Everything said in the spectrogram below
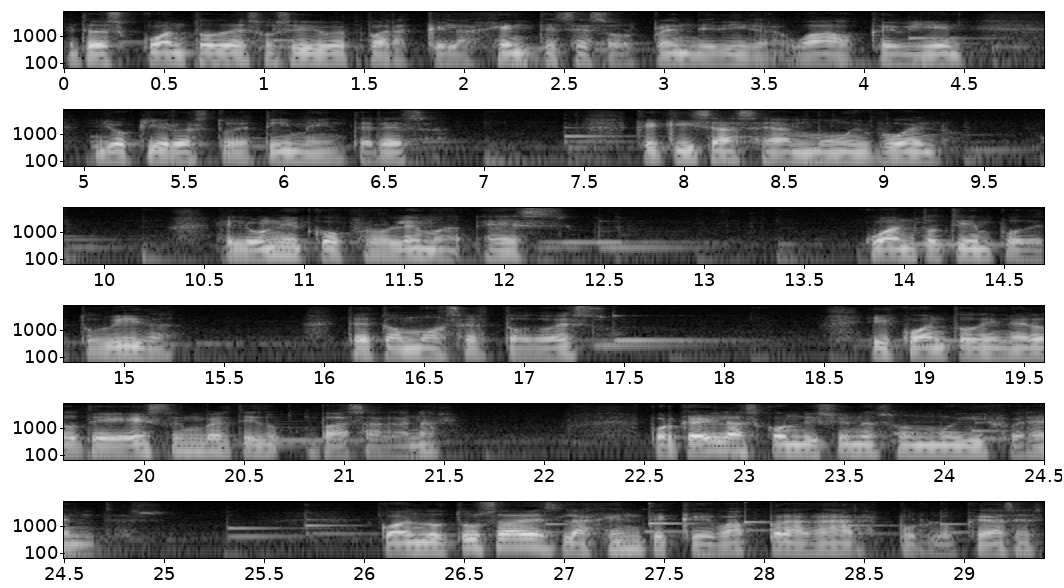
Entonces, cuánto de eso sirve para que la gente se sorprenda y diga, wow, qué bien, yo quiero esto de ti, me interesa. Que quizás sea muy bueno. El único problema es cuánto tiempo de tu vida te tomó hacer todo eso y cuánto dinero de eso invertido vas a ganar. Porque ahí las condiciones son muy diferentes. Cuando tú sabes la gente que va a pagar por lo que haces,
